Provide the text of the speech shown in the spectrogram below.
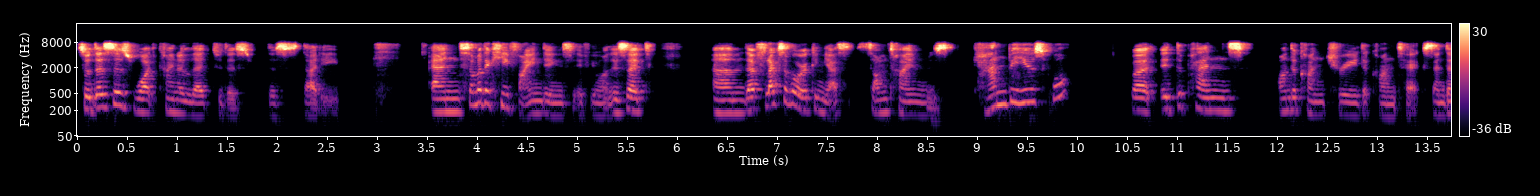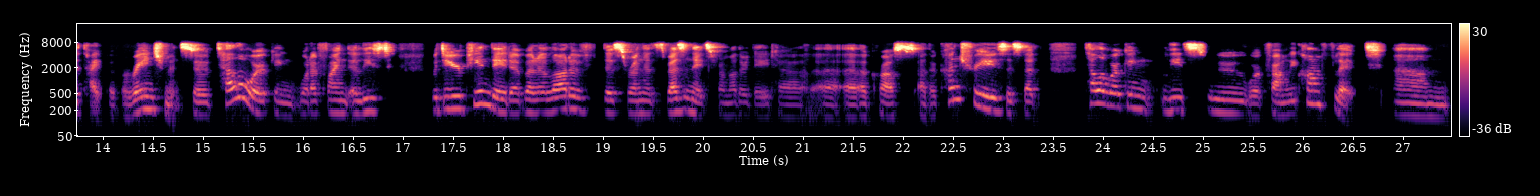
So this is what kind of led to this this study. And some of the key findings if you want is that um, that flexible working yes sometimes can be useful but it depends on the country, the context, and the type of arrangement. So teleworking, what I find, at least with European data, but a lot of this resonates from other data uh, uh, across other countries, is that teleworking leads to work-family conflict, um,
